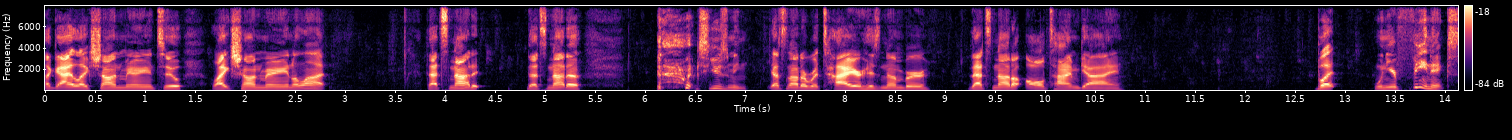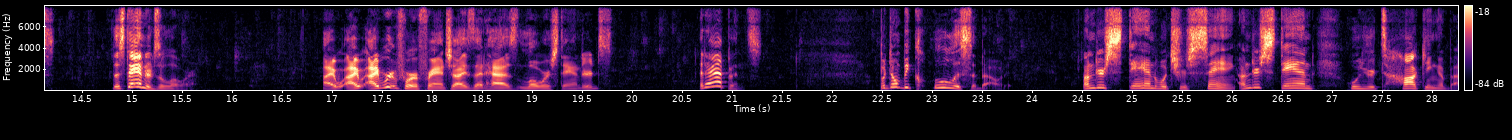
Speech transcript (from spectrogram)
A guy like Shawn Marion too, like Shawn Marion a lot. That's not it. That's not a excuse me. That's not a retire his number. That's not an all-time guy. But when you're Phoenix, the standards are lower. I, I, I root for a franchise that has lower standards. It happens. But don't be clueless about it. Understand what you're saying. Understand who you're talking about.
